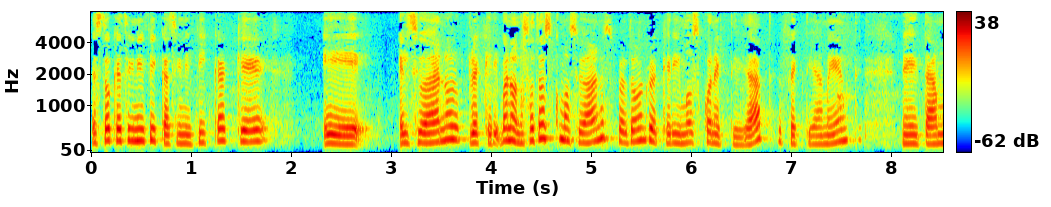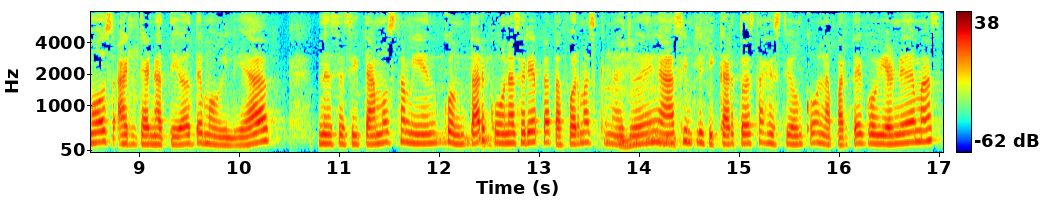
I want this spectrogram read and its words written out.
¿Esto qué significa? Significa que el ciudadano requiere, bueno, nosotros como ciudadanos, perdón, requerimos conectividad, efectivamente, necesitamos alternativas de movilidad, necesitamos también contar con una serie de plataformas que nos ayuden a simplificar toda esta gestión con la parte del gobierno y demás.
